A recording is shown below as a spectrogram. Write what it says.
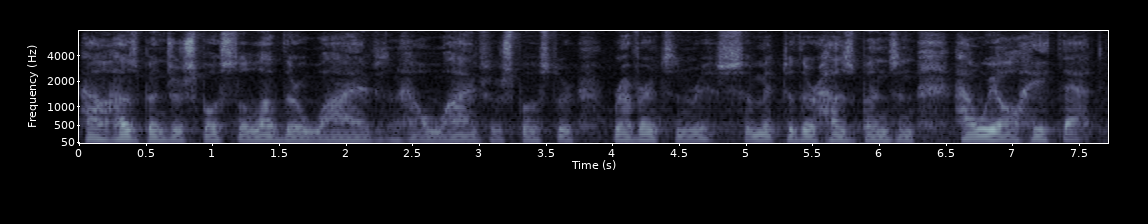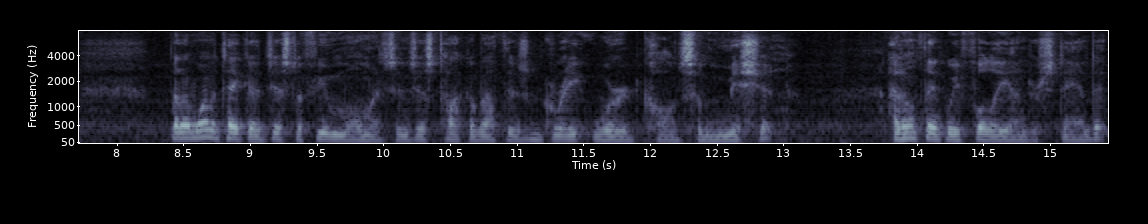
how husbands are supposed to love their wives and how wives are supposed to reverence and submit to their husbands and how we all hate that. But I want to take a, just a few moments and just talk about this great word called submission. I don't think we fully understand it.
